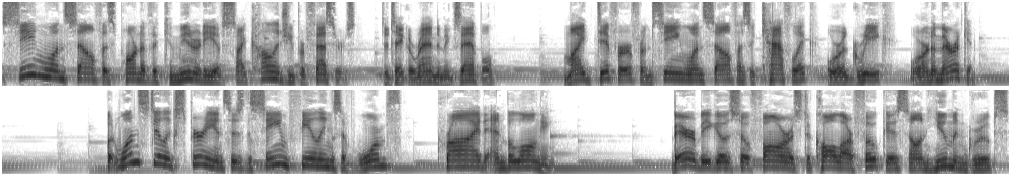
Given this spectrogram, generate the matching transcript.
seeing oneself as part of the community of psychology professors, to take a random example, might differ from seeing oneself as a Catholic or a Greek or an American. But one still experiences the same feelings of warmth, pride, and belonging. Berreby goes so far as to call our focus on human groups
